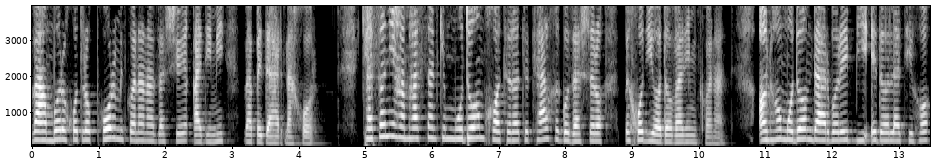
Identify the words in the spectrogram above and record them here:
و انبار خود را پر می‌کنند از اشیای قدیمی و به درد نخور. کسانی هم هستند که مدام خاطرات تلخ گذشته را به خود یادآوری می کنند. آنها مدام درباره بیعدالتی ها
